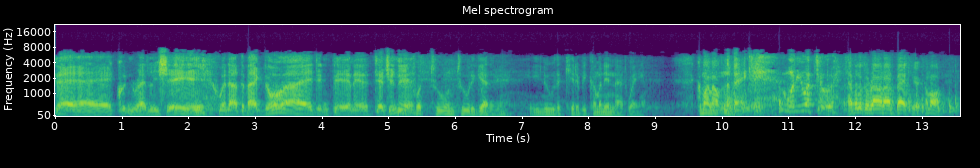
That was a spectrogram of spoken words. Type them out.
I couldn't rightly say. Went out the back door. I didn't pay any attention. He Uh, put two and two together. He knew the kid would be coming in that way. Come on out in the back. What are you up to? Have a look around out back here. Come on.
